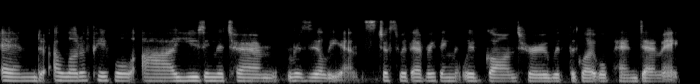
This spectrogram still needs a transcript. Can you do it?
And a lot of people are using the term resilience just with everything that we've gone through with the global pandemic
